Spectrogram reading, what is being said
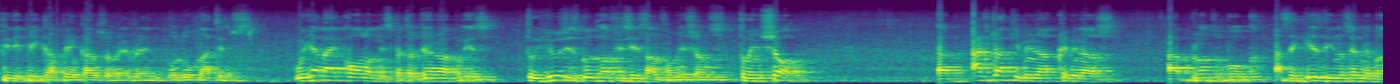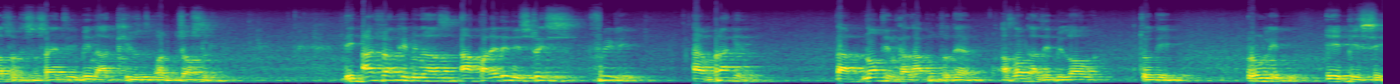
PDP Campaign Council, Reverend Olu Martins. We hereby call on Inspector General Police to use his good offices and formations to ensure that actual criminal, criminals are brought to book as against the innocent members of the society being accused unjustly. The actual criminals are parading the streets freely and bragging that nothing can happen to them as long as they belong to the ruling APC.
